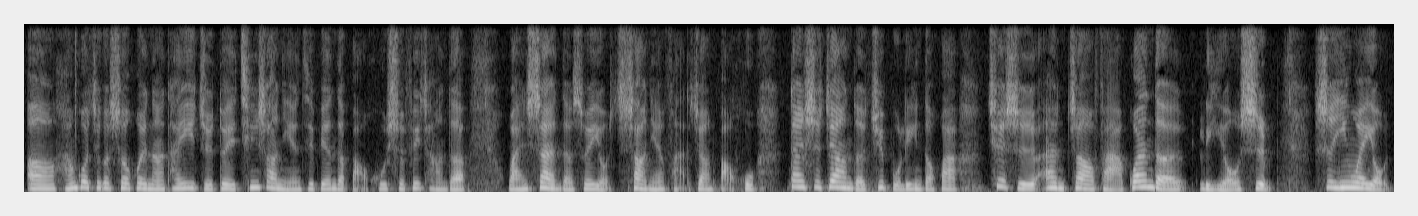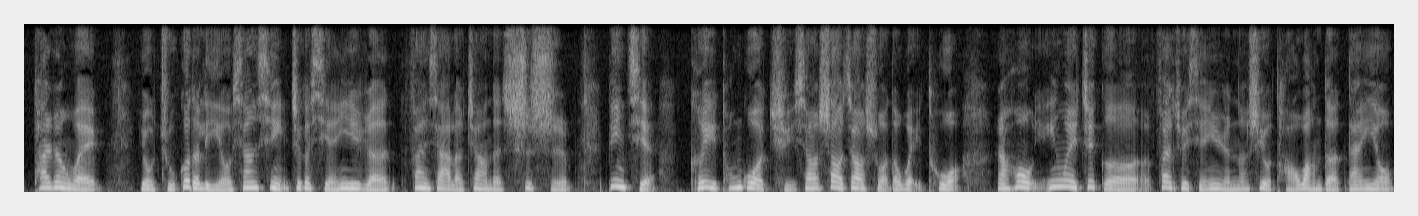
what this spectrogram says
呃，韩国这个社会呢，它一直对青少年这边的保护是非常的完善的，所以有少年法的这样保护。但是这样的拘捕令的话，确实按照法官的理由是，是因为有他认为有足够的理由相信这个嫌疑人犯下了这样的事实，并且。可以通过取消少教所的委托，然后因为这个犯罪嫌疑人呢是有逃亡的担忧，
